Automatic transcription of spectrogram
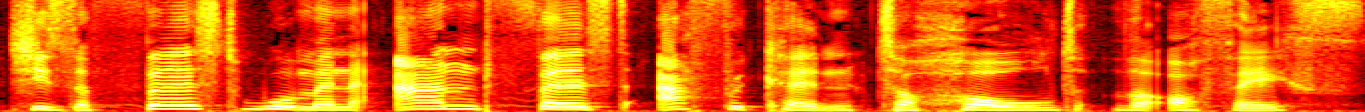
She's the first woman and first African to hold the office.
